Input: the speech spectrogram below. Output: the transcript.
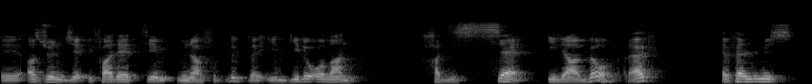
e, az önce ifade ettiğim münafıklıkla ilgili olan hadise ilave olarak Efendimiz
